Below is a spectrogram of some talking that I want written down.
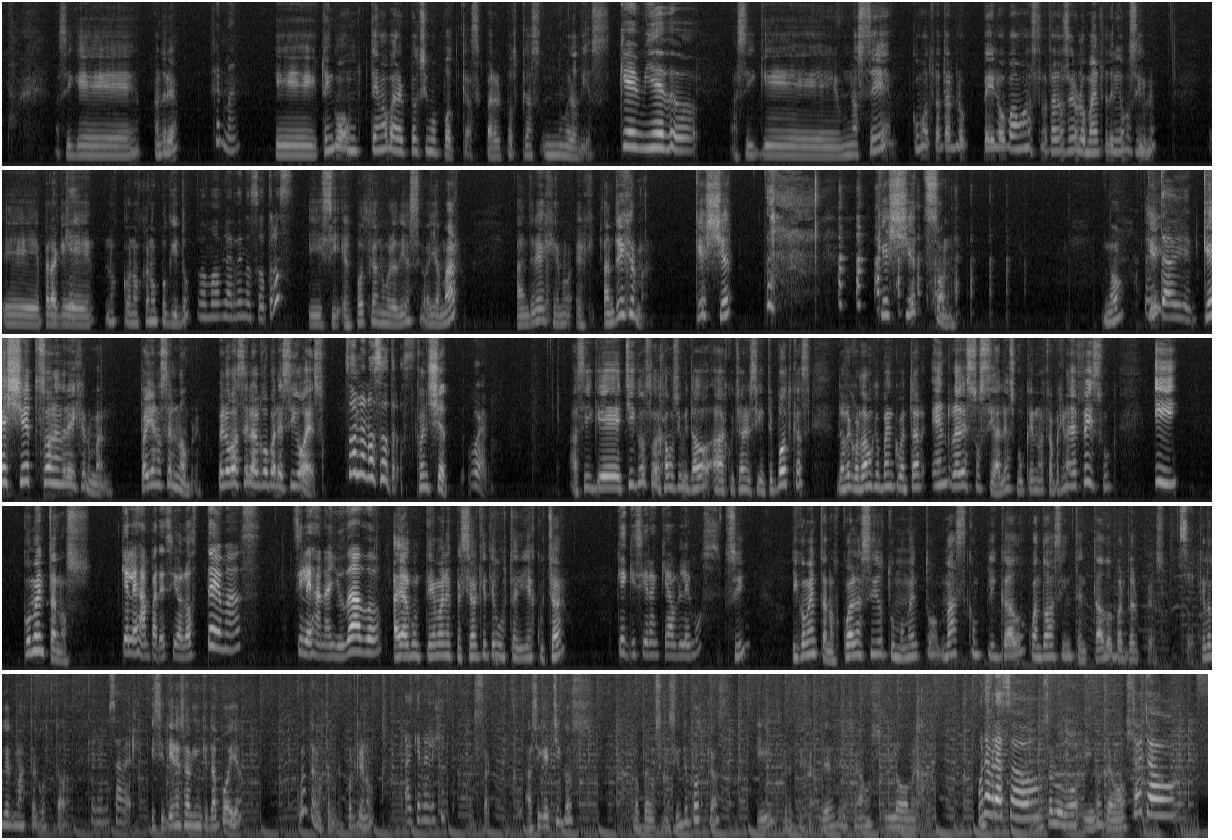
Así que, Andrea, Germán. eh, tengo un tema para el próximo podcast, para el podcast número 10. ¡Qué miedo! Así que no sé cómo tratarlo, pero vamos a tratar de hacerlo lo más entretenido posible. Eh, para ¿Por que qué? nos conozcan un poquito. ¿Vamos a hablar de nosotros? Y sí, el podcast número 10 se va a llamar Andrea Germán. Andrea Germán. ¿Qué shit? ¿Qué shit son? ¿No? ¿Qué, Está bien. ¿Qué shit son Andrea y Germán? Todavía no sé el nombre, pero va a ser algo parecido a eso, Solo nosotros. con shit. Bueno. Así que chicos, los dejamos invitados a escuchar el siguiente podcast. Les recordamos que pueden comentar en redes sociales, busquen nuestra página de Facebook y coméntanos. ¿Qué les han parecido los temas? Si les han ayudado. ¿Hay algún tema en especial que te gustaría escuchar? ¿Qué quisieran que hablemos? ¿Sí? Y coméntanos, ¿cuál ha sido tu momento más complicado cuando has intentado perder peso? Sí. ¿Qué es lo que más te ha costado? Queremos saber. Y si tienes a alguien que te apoya, cuéntanos también, ¿por qué no? ¿A quién elegiste? Exacto. Así que chicos, nos vemos en el siguiente podcast y les, deja- les deseamos lo mejor. Un abrazo. Un saludo y nos vemos. Chao, chao.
